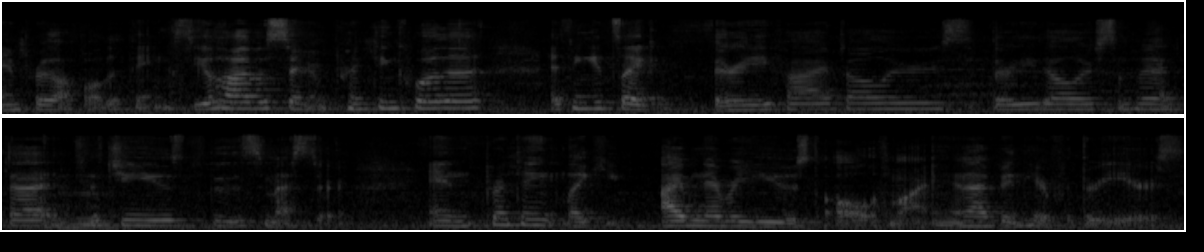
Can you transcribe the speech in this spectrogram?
and print off all the things. You'll have a certain printing quota. I think it's like $35, $30, something like that, Mm-hmm. that you use through the semester. And printing, like, I've never used all of mine, and I've been here for three years.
